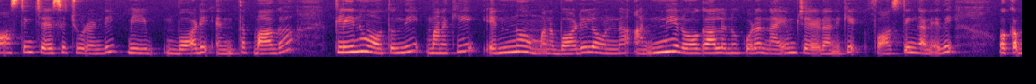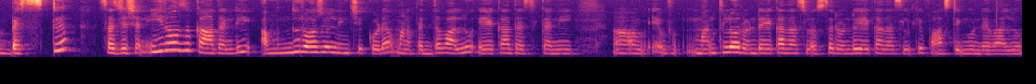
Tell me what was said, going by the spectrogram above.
ఫాస్టింగ్ చేసి చూడండి మీ బాడీ ఎంత బాగా క్లీన్ అవుతుంది. మనకి ఎన్నో మన బాడీలో ఉన్న అన్ని రోగాలను కూడా నయం చేయడానికి ఫాస్టింగ్ అనేది ఒక బెస్ట్ సజెషన్. ఈ రోజు కాదండి ఆ ముందు రోజుల నుంచి కూడా మన పెద్దవాళ్ళు ఏకాదశికని మంత్లో రెండు ఏకాదశులు వస్తే రెండు ఏకాదశులకి ఫాస్టింగ్ ఉండేవాళ్ళు.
